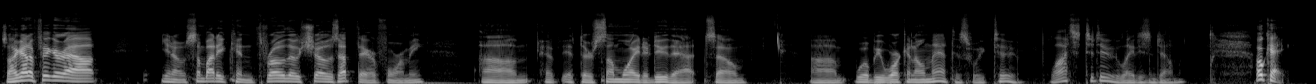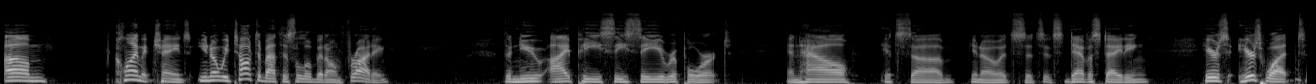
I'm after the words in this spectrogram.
So I got to figure out, you know, somebody can throw those shows up there for me um, if, if, there's some way to do that. So um, we'll be working on that this week too. Lots to do, ladies and gentlemen. Okay, um, climate change. You know, we talked about this a little bit on Friday. The new IPCC report and how it's uh, you know it's it's it's devastating. Here's here's what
